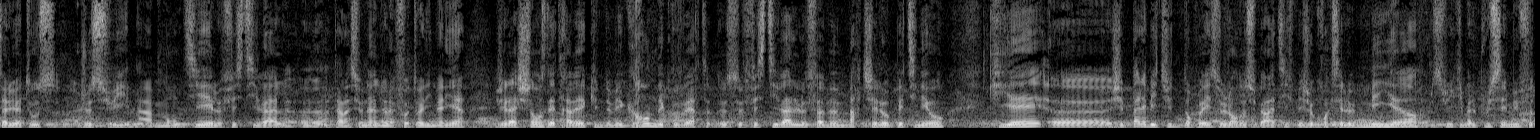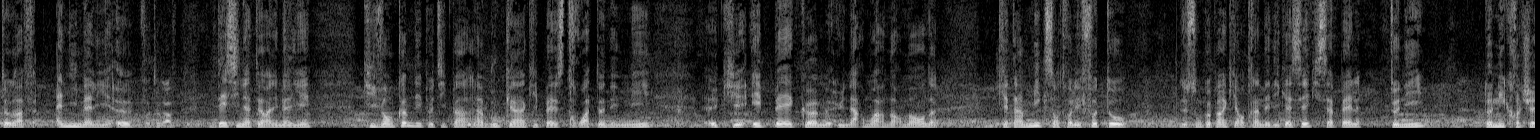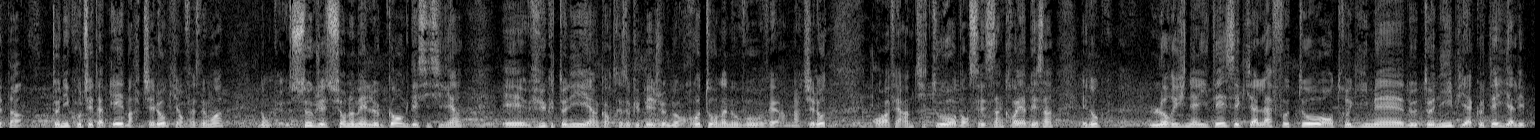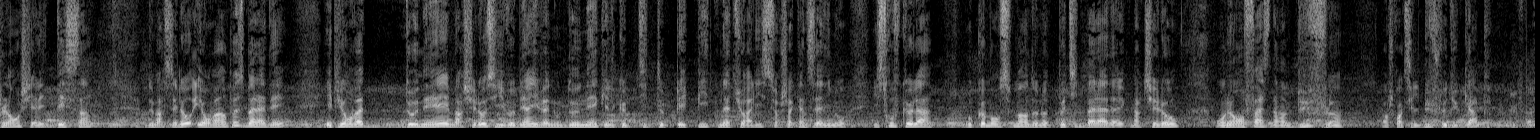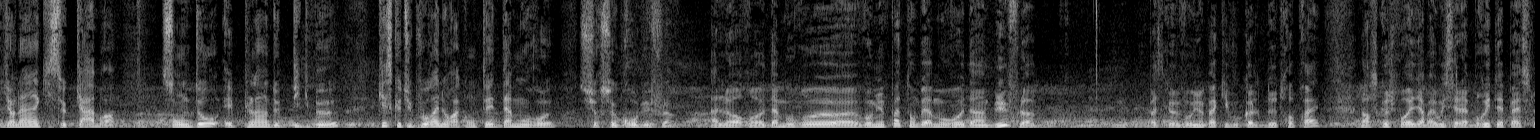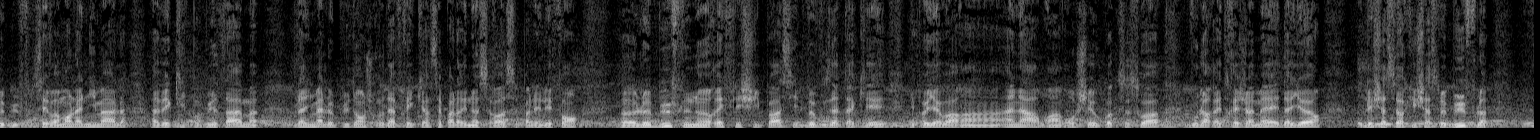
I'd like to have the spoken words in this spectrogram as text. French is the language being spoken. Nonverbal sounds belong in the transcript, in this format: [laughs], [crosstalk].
Salut à tous, je suis à Montier, le festival euh, international de la photo animalière. J'ai la chance d'être avec une de mes grandes découvertes de ce festival, le fameux Marcello Pettineo, qui est, euh, j'ai pas l'habitude d'employer ce genre de superlatif, mais je crois que c'est le meilleur, celui qui m'a le plus ému, photographe animalier, euh, photographe, dessinateur animalier, qui vend comme des petits pains un bouquin qui pèse 3 tonnes et demie, euh, qui est épais comme une armoire normande, qui est un mix entre les photos de son copain qui est en train de dédicacer, qui s'appelle Tony Tony Crocetta. Tony Crocetta et Marcello qui est en face de moi. Donc ceux que j'ai surnommés le gang des Siciliens. Et vu que Tony est encore très occupé, je me retourne à nouveau vers Marcello. On va faire un petit tour dans ces incroyables dessins. Et donc l'originalité, c'est qu'il y a la photo entre guillemets de Tony, puis à côté il y a les planches, il y a les dessins de Marcello. Et on va un peu se balader. Et puis on va donner, Marcello, s'il veut bien, il va nous donner quelques petites pépites naturalistes sur chacun de ces animaux. Il se trouve que là, au commencement de notre petite balade avec Marcello, on est en face d'un buffle je crois que c'est le buffle du Cap. Il y en a un qui se cabre, son dos est plein de pique-bœufs. Qu'est-ce que tu pourrais nous raconter d'amoureux sur ce gros buffle? Alors euh, d'amoureux, euh, vaut mieux pas tomber amoureux d'un buffle parce que vaut mieux pas qu'il vous colle de trop près. Alors ce que je pourrais dire, bah oui, c'est la brute épaisse le buffle. C'est vraiment l'animal avec l'hippopotame, l'animal le plus dangereux d'Afrique. Hein. C'est pas le rhinocéros, c'est pas l'éléphant. Euh, le buffle ne réfléchit pas. S'il veut vous attaquer, il peut y avoir un, arbre, un rocher ou quoi que ce soit. Vous l'arrêterez jamais. Et d'ailleurs, les chasseurs qui chassent le buffle,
